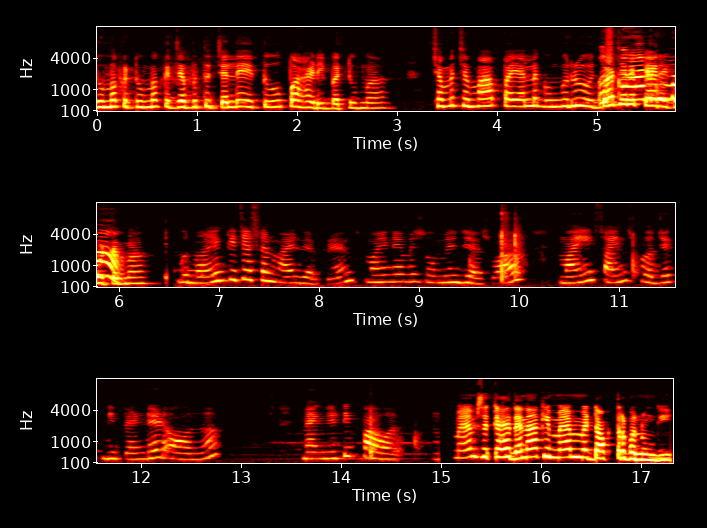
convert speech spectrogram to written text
ठुमक ठुमक जब तू चले तू पहाड़ी बटुमा चम चमा पयल गुंगरू बजरे प्यारे कुटुमा good morning teachers and my dear friends my name is Sumit Jaiswal my science project depended on magnetic power ma'am से कह देना कि मैम मैं डॉक्टर बनूंगी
